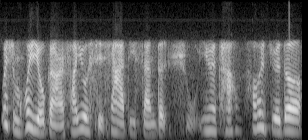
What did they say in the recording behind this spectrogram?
为什么会有感而发，又写下了第三本书？因为他他会觉得，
